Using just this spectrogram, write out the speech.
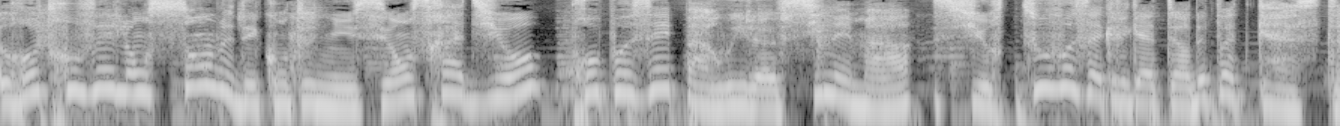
Retrouvez l'ensemble des contenus séances radio proposés par We Love Cinéma sur tous vos agrégateurs de podcasts.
